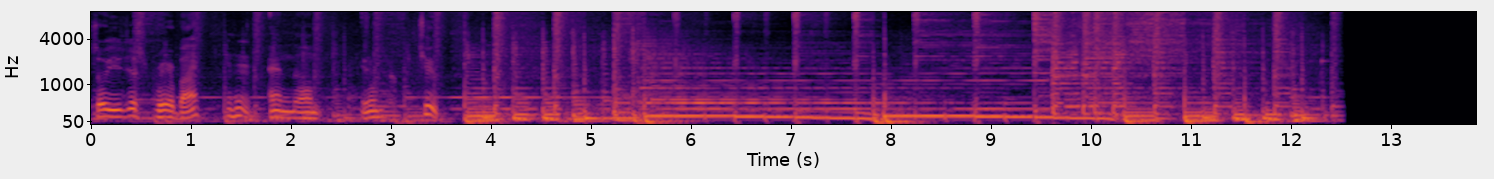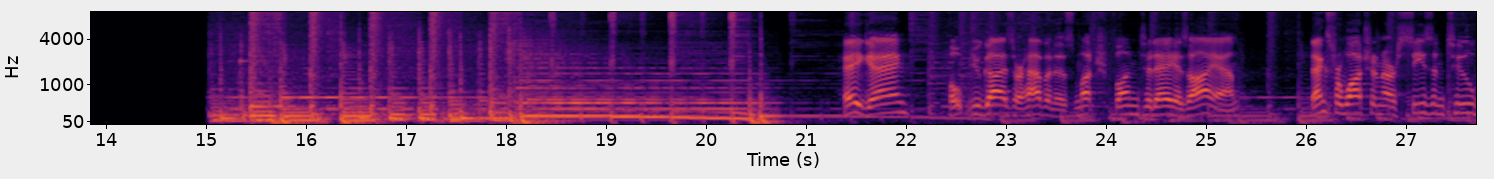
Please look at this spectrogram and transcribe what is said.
So you just rear back and, um, you know, chew. Hey, gang. Hope you guys are having as much fun today as I am. Thanks for watching our Season 2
